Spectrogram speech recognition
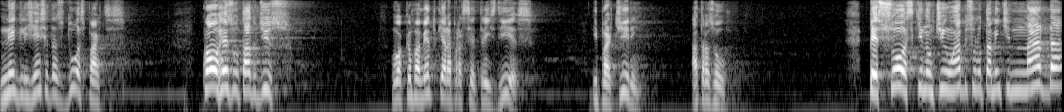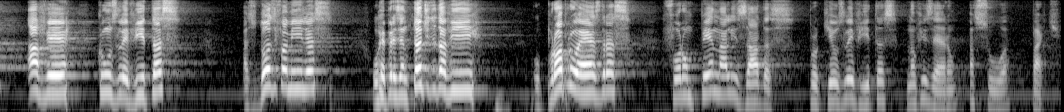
Negligência das duas partes. Qual o resultado disso? O acampamento que era para ser três dias e partirem, atrasou. Pessoas que não tinham absolutamente nada a ver com os levitas, as doze famílias, o representante de Davi, o próprio Esdras, foram penalizadas porque os levitas não fizeram a sua parte.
